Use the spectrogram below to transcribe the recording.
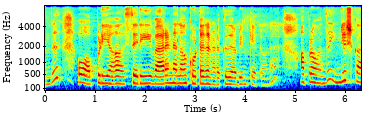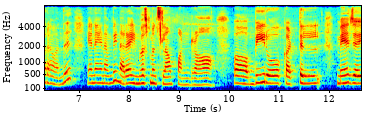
வந்து ஓ அப்படியா? சரி வேற என்னெல்லாம் கோட்டையில் நடக்குது? அப்படின்னு கேட்டோன்னே அப்புறம் வந்து இங்கிலீஷ்காரன் வந்து என்னையை நம்பி நிறைய இன்வெஸ்ட்மெண்ட்ஸ்லாம் பண்ணுறான் பீரோ கட்டில் மேஜை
